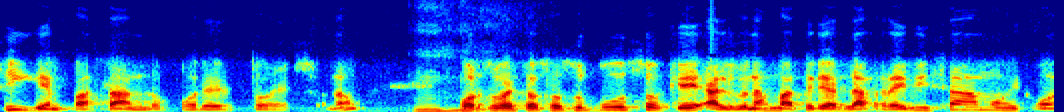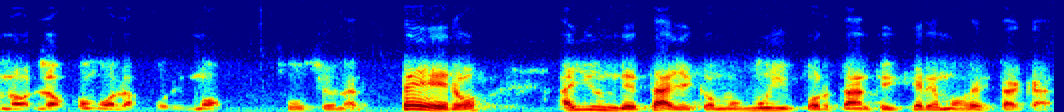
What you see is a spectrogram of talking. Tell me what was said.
siguen pasando por todo eso, ¿no? Por supuesto, eso supuso que algunas materias las revisamos y cómo, cómo las pudimos fusionar. Pero hay un detalle como es muy importante y queremos destacar,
